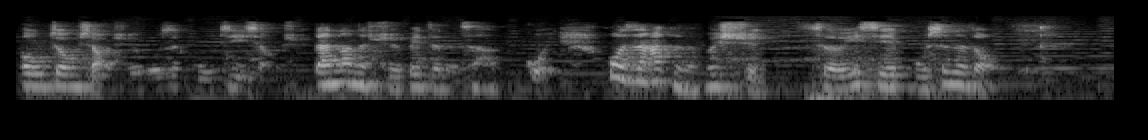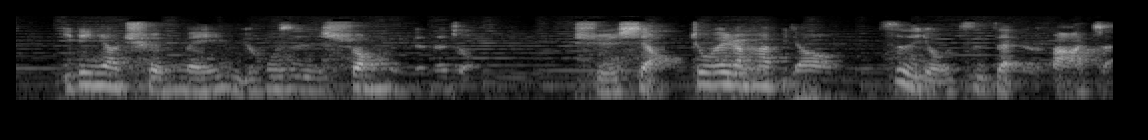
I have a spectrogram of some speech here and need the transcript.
欧欧洲小学或是国际小学，但那的学费真的是很贵，或者是他可能会选择一些不是那种一定要全美语或是双语的那种学校，就会让他比较自由自在的发展。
